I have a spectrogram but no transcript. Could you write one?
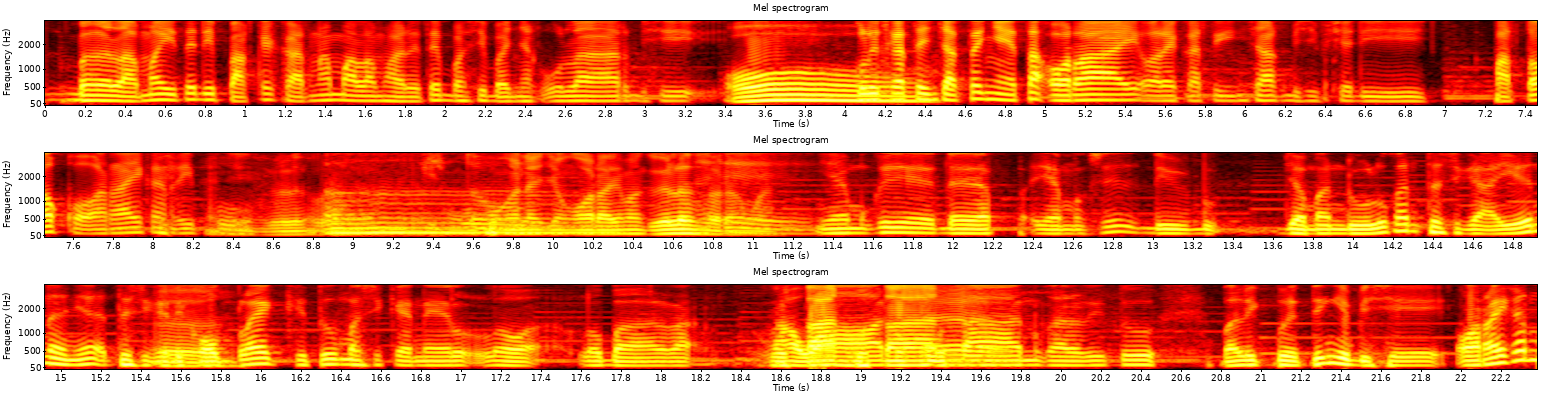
baheula mah itu dipakai karena malam hari teh masih banyak ular, bisi Oh. kulit katincak teh nyata orai, orai katincak bisa bisa dipatok ke orai kan geuleuh orang. Gitu. Hubungannya jeung orang mah geuleuh orang mah. Ya mungkin ya, dari, ya maksudnya di zaman dulu kan teu siga ayeuna nya, teu siga di komplek gitu masih kene lo loba Hutan, rawan, hutan. hutan, karena itu balik peuting ya bisa orai kan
